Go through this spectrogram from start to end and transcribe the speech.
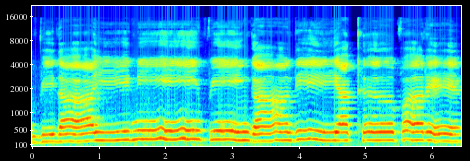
ਵਿਦਾਈ ਨੀ ਪਿੰਗਾਂ ਦੀ ਅੱਖ ਪਰੇ।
